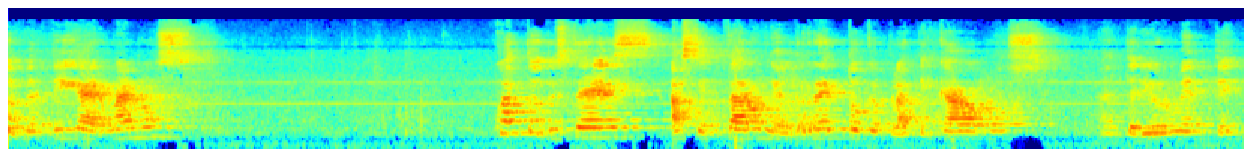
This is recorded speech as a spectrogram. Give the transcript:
los bendiga, hermanos. ¿Cuántos de ustedes aceptaron el reto que platicábamos anteriormente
